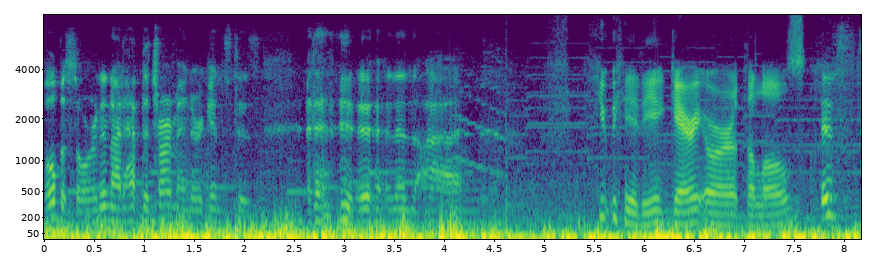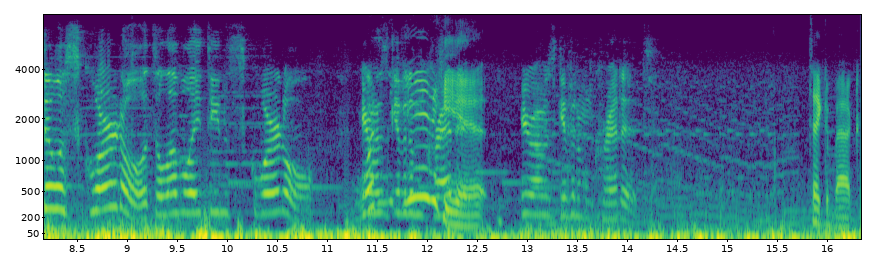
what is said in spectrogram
Bulbasaur, and then I'd have the Charmander against his, and then, and then uh, You idiot, Gary or the lulz? it's still a Squirtle. It's a level 18 Squirtle. Here What I was giving him credit. Here I was giving him credit. Take it back.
